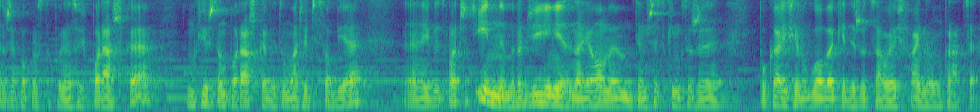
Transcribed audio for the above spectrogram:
że po prostu poniosłeś porażkę. Musisz tą porażkę wytłumaczyć sobie e, i wytłumaczyć innym, rodzinie, znajomym, tym wszystkim, którzy pukali się w głowę, kiedy rzucałeś fajną pracę.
